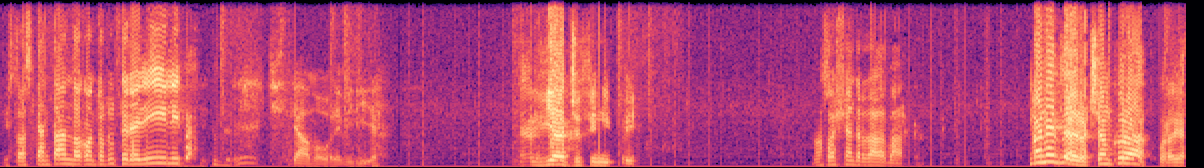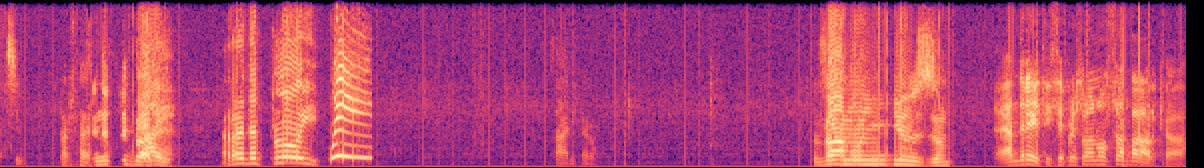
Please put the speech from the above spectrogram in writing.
Mi sto scantando contro tutte le lili. Ci stiamo, volevi dire. Il viaggio finì qui. Non so scendere dalla barca. Non è vero, c'è ancora acqua, ragazzi. Perfetto. Prendete le barche. Vai. Redeploy. Whee! Sali però. Vamos. Eh, Andrea, ti sei preso la nostra barca.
